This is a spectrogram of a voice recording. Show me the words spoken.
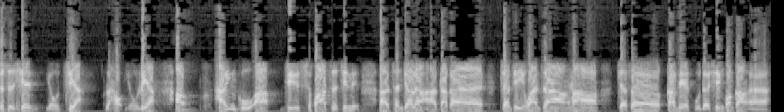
就是先有价。然后有量，好，航运股啊，就是华指今天啊成交量啊大概将近一万张，然后假设钢铁股的新光钢啊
